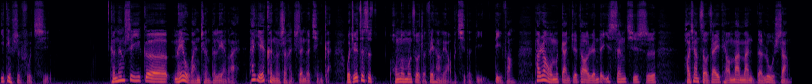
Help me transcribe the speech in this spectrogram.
一定是夫妻，可能是一个没有完成的恋爱，它也可能是很深的情感。我觉得这是。《红楼梦》作者非常了不起的地地方，他让我们感觉到人的一生其实好像走在一条漫漫的路上。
